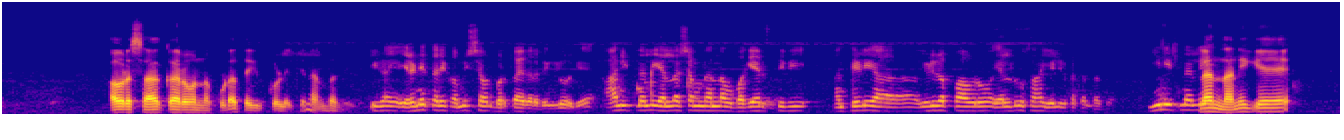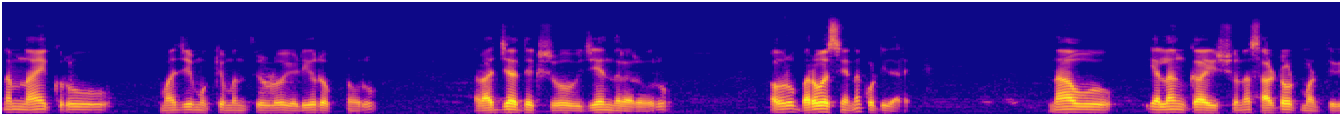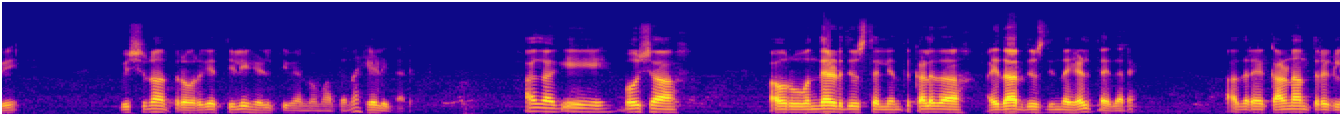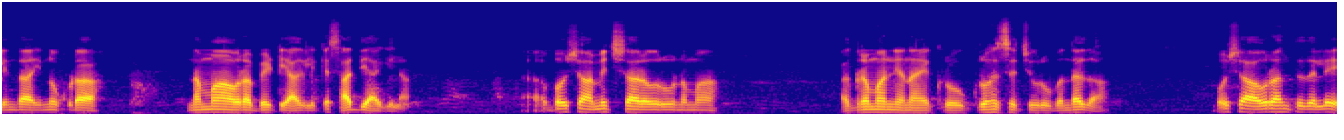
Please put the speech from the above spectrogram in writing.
ಅವರ ಸಹಕಾರವನ್ನು ಕೂಡ ತೆಗೆದುಕೊಳ್ಳಿಕ್ಕೆ ನಾನು ಬಂದಿದ್ದೀನಿ. ಈಗ ಎರಡನೇ ತಾರೀಕು ಅಮಿತ್ ಶಾ ಅವರು ಬರ್ತಾ ಇದ್ದಾರೆ ಬೆಂಗಳೂರಿಗೆ. ಆ ನಿಟ್ಟಿನಲ್ಲಿ ಎಲ್ಲ ಶಮನ ನಾವು ಬಗೆಹರಿಸ್ತೀವಿ ಅಂತೇಳಿ ಆ, ಯಡಿಯೂರಪ್ಪ ಅವರು ಎಲ್ಲರೂ ಸಹ ಹೇಳಿರ್ತಕ್ಕಂಥದ್ದು. ಈ ನಿಟ್ಟಿನಲ್ಲಿ ಇಲ್ಲ ನನಗೆ ನಮ್ಮ ನಾಯಕರು ಮಾಜಿ ಮುಖ್ಯಮಂತ್ರಿಗಳು ಯಡಿಯೂರಪ್ಪನವರು ರಾಜ್ಯಾಧ್ಯಕ್ಷರು ವಿಜೇಂದ್ರರವರು ಅವರು ಭರವಸೆಯನ್ನು ಕೊಟ್ಟಿದ್ದಾರೆ. ನಾವು ಯಲಂಕ ಇಶ್ಯೂನ ಸಾರ್ಟ್ ಔಟ್ ಮಾಡ್ತೀವಿ. ವಿಶ್ವನಾಥ್ರವರಿಗೆ ತಿಳಿ ಹೇಳ್ತೀವಿ ಅನ್ನೋ ಮಾತನ್ನು ಹೇಳಿದ್ದಾರೆ. ಹಾಗಾಗಿ ಬಹುಶಃ ಅವರು ಒಂದೆರಡು ದಿವಸದಲ್ಲಿ ಅಂತ ಕಳೆದ ಐದಾರು ದಿವಸದಿಂದ ಹೇಳ್ತಾ ಇದ್ದಾರೆ. ಆದರೆ ಕಾರಣಾಂತರಗಳಿಂದ ಇನ್ನೂ ಕೂಡ ನಮ್ಮ ಅವರ ಭೇಟಿ ಆಗಲಿಕ್ಕೆ ಸಾಧ್ಯ ಆಗಿಲ್ಲ. ಬಹುಶಃ ಅಮಿತ್ ಶಾರವರು ನಮ್ಮ ಅಗ್ರಮಾನ್ಯ ನಾಯಕರು ಗೃಹ ಸಚಿವರು ಬಂದಾಗ ಬಹುಶಃ ಅವರ ಹಂತದಲ್ಲಿ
